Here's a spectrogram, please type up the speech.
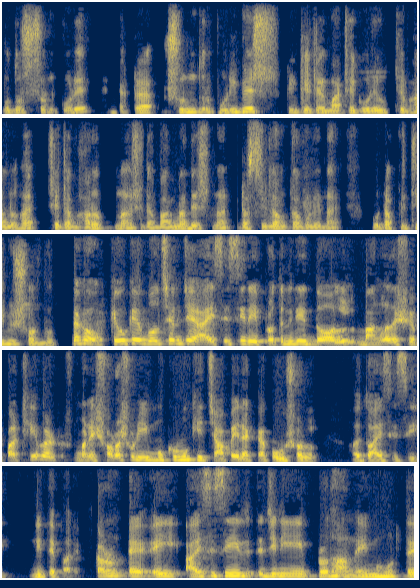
প্রদর্শন করে একটা সুন্দর পরিবেশ ক্রিকেটের মাঠে গড়ে উঠলে ভালো হয়। সেটা ভারত নয়, সেটা বাংলাদেশ নয় এটা শ্রীলঙ্কা বলে নয়, গোটা পৃথিবীর সর্বত্র। দেখো, কেউ কেউ বলছেন যে আইসিসির এই প্রতিনিধি দল বাংলাদেশে পাঠিয়ে এবার মানে সরাসরি মুখোমুখি চাপের একটা কৌশল হয়তো আইসিসি নিতে পারে। কারণ এই আইসিসির যিনি প্রধান, এই মুহূর্তে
